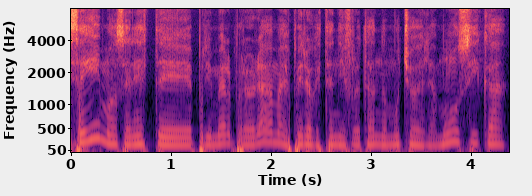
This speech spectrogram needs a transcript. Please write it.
Seguimos en este primer programa, espero que estén disfrutando mucho de la música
